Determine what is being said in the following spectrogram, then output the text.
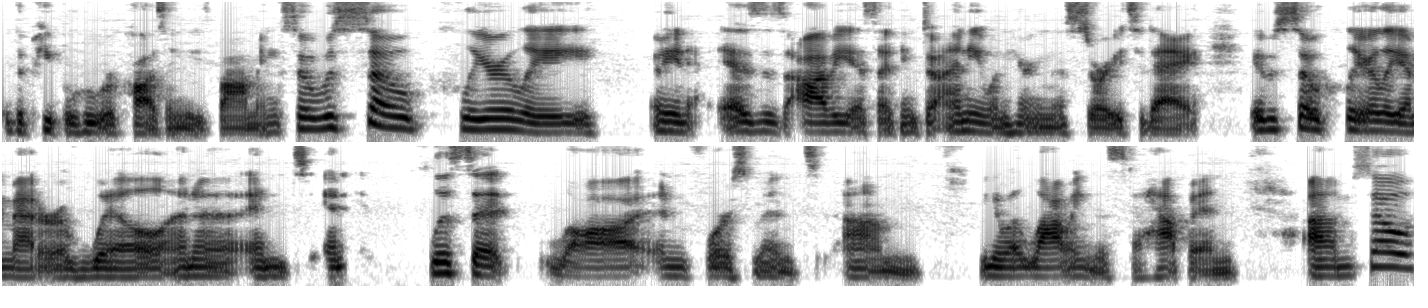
the people who were causing these bombings. So it was so clearly, I mean, as is obvious, I think to anyone hearing this story today, it was so clearly a matter of will and a and and implicit law enforcement, um, you know, allowing this to happen. Um, so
